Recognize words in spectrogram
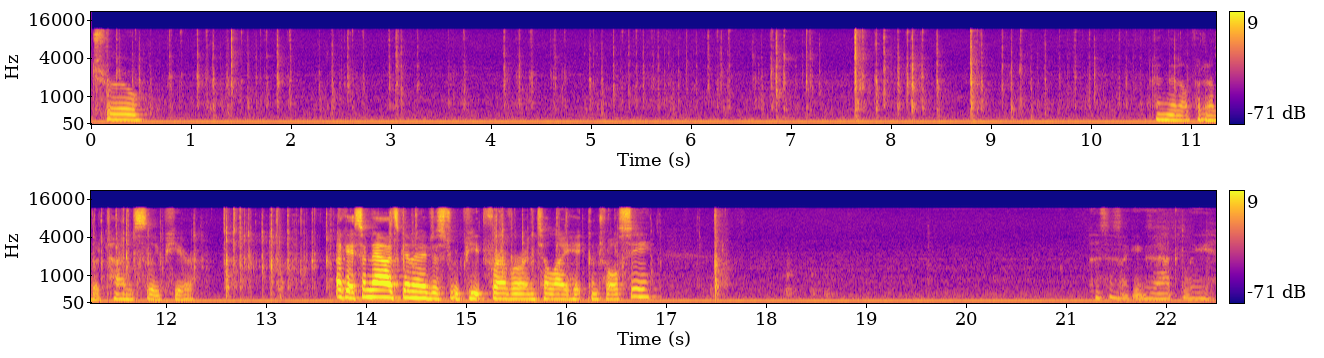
true. And then I'll put another time sleep here. Okay, so now it's going to just repeat forever until I hit Control C. This is like exactly.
